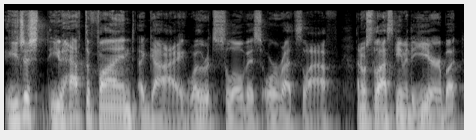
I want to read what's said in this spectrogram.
you just you have to find a guy, whether it's Slovis or Retzlaff. I know it's the last game of the year, but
